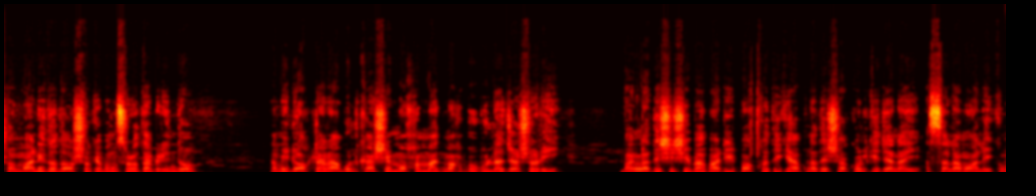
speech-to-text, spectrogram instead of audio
সম্মানিত দর্শক এবং শ্রোতাবৃন্দ, আমি ডক্টর আবুল কাশেম মোহাম্মদ মাহবুবুল্লাহ যশোরী, বাংলাদেশি সেবা পার্টির পক্ষ থেকে আপনাদের সকলকে জানাই আসসালামু আলাইকুম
